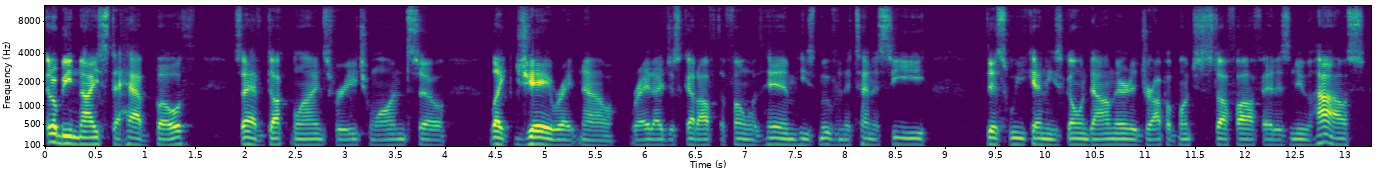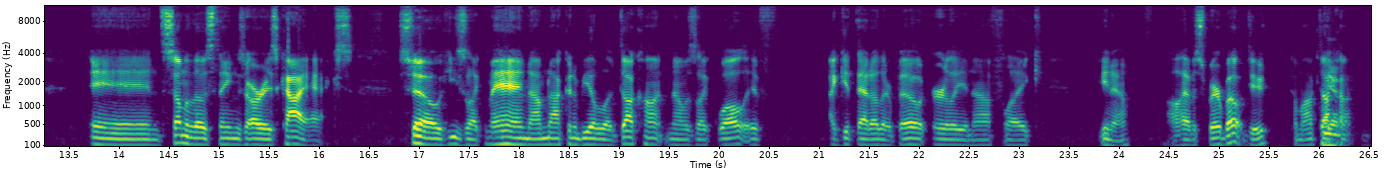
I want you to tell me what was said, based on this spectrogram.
it'll be nice to have both. So I have duck blinds for each one. So like Jay right now, right? I just got off the phone with him. He's moving to Tennessee this weekend. He's going down there to drop a bunch of stuff off at his new house. And some of those things are his kayaks. So he's like, Man, I'm not going to be able to duck hunt. And I was like, Well, if I get that other boat early enough, like, you know, I'll have a spare boat, dude. Come out duck Yeah. hunting.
